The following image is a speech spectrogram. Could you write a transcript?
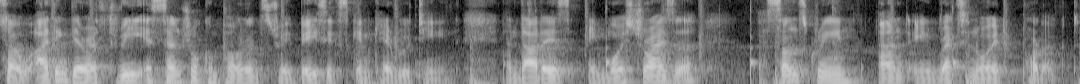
So I think there are three essential components to a basic skincare routine, and that is a moisturizer, a sunscreen, and a retinoid product.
